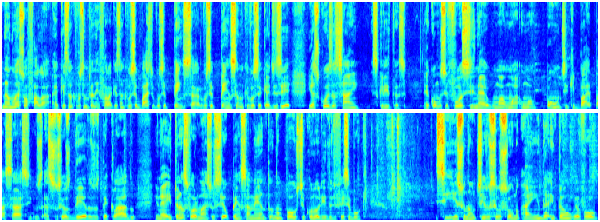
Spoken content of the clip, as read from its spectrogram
Não, não é só falar. A questão é que você não precisa nem falar. A questão é que você basta você pensar. Você pensa no que você quer dizer e as coisas saem escritas. É como se fosse né, uma, uma, uma ponte que bypassasse os, os seus dedos, o teclado, né, e transformasse o seu pensamento num post colorido de Facebook. Se isso não tira o seu sono ainda, então eu vou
